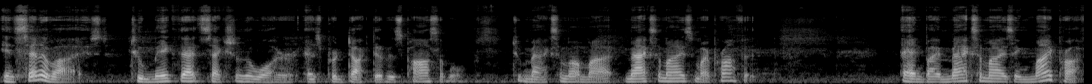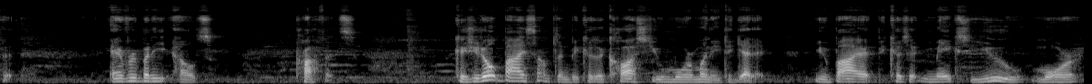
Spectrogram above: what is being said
incentivized to make that section of the water as productive as possible to maximize my, maximize my profit. And by maximizing my profit, everybody else profits. Because you don't buy something because it costs you more money to get it. You buy it because it makes you more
